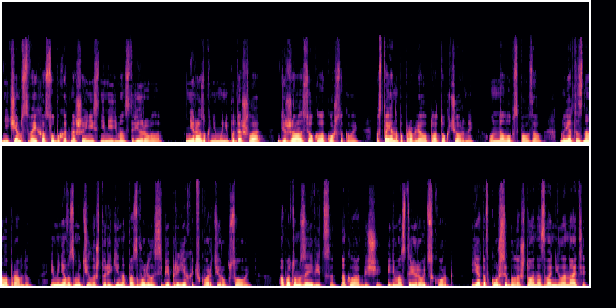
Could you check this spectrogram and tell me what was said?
ничем своих особых отношений с ним не демонстрировала. Ни разу к нему не подошла, держалась около Корсаковой, постоянно поправляла платок черный, он на лоб сползал. Но я-то знала правду, и меня возмутило, что Регина позволила себе приехать в квартиру Псовой, а потом заявиться на кладбище и демонстрировать скорбь. Я-то в курсе была, что она звонила Нате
